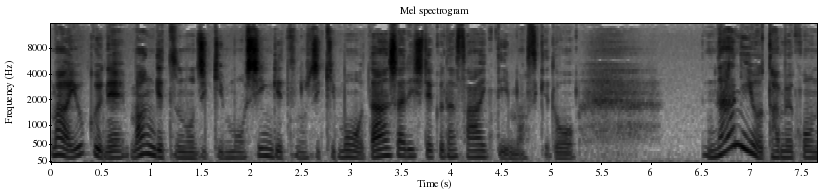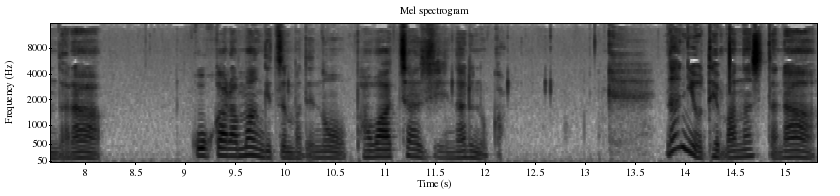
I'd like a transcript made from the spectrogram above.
まあよくね満月の時期も新月の時期も断捨離してくださいって言いますけど何を溜め込んだらここから満月までのパワーチャージになるのか何を手放したら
